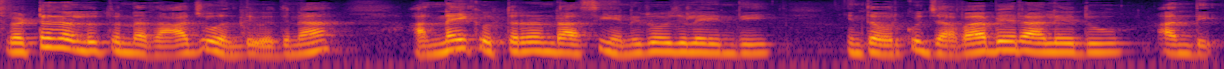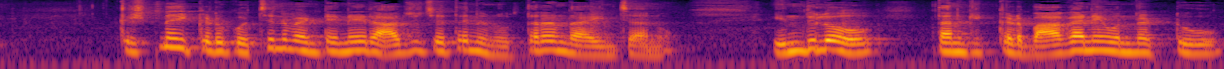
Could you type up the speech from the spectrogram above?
స్వెటర్ అల్లుతున్న రాజు అంది వదిన అన్నయ్యకి ఉత్తరం రాసి ఎన్ని రోజులైంది? ఇంతవరకు జవాబే రాలేదు అంది. కృష్ణ ఇక్కడికి వచ్చిన వెంటనే రాజు చేత నేను ఉత్తరం రాయించాను. ఇందులో తనకి ఇక్కడ బాగానే ఉన్నట్టు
